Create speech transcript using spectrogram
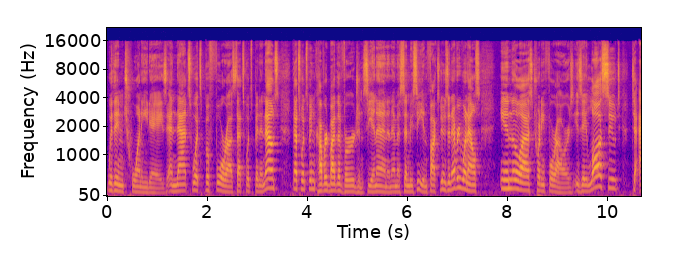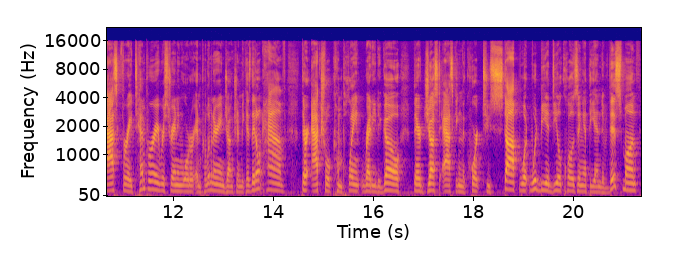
within 20 days. And that's what's before us. That's what's been announced. That's what's been covered by The Verge and CNN and MSNBC and Fox News and everyone else in the last 24 hours is a lawsuit to ask for a temporary restraining order and preliminary injunction because they don't have their actual complaint ready to go. They're just asking the court to stop what would be a deal closing at the end of this month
